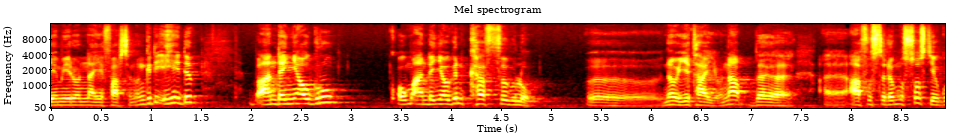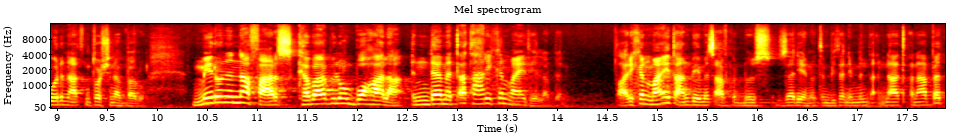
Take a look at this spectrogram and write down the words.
የሜዶና የፋርስ ነው። እንግዲህ ይሄ ድብ በአንደኛው እግሩ ቆሞ አንደኛው ግን ከፍ ብሎ ነው እየታየው እና በአፍ ውስጥ ደግሞ ሶስት የጎድን አጥንቶች ነበሩ። ሜዶንና ፋርስ ከባቢሎን በኋላ እንደመጣ ታሪክን ማየት የለብንም። ታሪክን ማየት አንዱ የመጽሐፍ ቅዱስ ዘዴ ነው ትንቢትን የምናጠናበት።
